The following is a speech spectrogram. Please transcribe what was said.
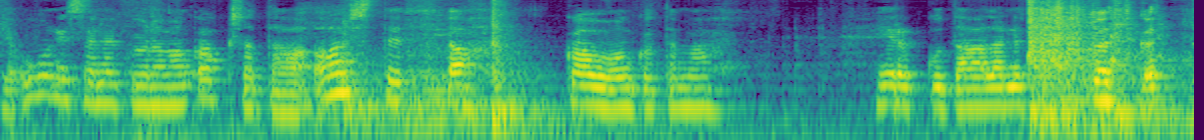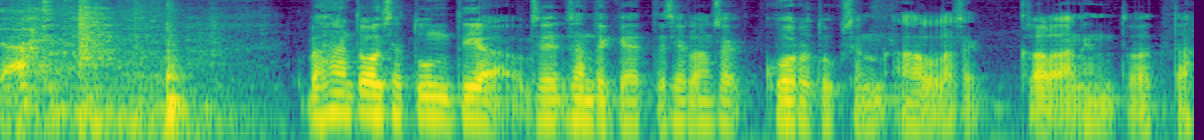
Ja uunissa näkyy olevan 200 astetta. Kauanko tämä herkku täällä nyt pötköttää? Vähän toisa tuntia sen takia, että siellä on se kuorotuksen alla se kala, niin tuota,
